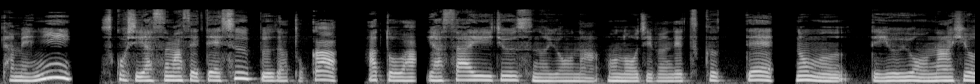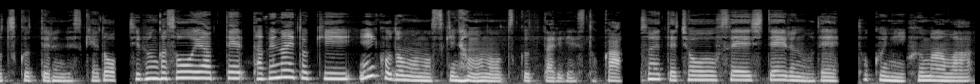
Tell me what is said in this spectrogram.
ために少し休ませてスープだとかあとは野菜ジュースのようなものを自分で作って飲むっていうような日を作ってるんですけど、自分がそうやって食べない時に子供の好きなものを作ったりですとか、そうやって調整しているので、特に不満は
